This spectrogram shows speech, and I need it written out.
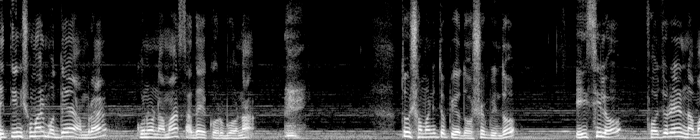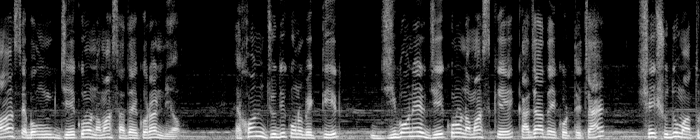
এই তিন সময়ের মধ্যে আমরা কোনো নামাজ আদায় করব না। তো সম্মানিত প্রিয় দর্শকবৃন্দ, এই ছিল ফজরের নামাজ এবং যে কোনো নামাজ আদায় করার নিয়ম। এখন যদি কোনো ব্যক্তির জীবনের যে কোনো নামাজকে কাজা আদায় করতে চায়, সে শুধুমাত্র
